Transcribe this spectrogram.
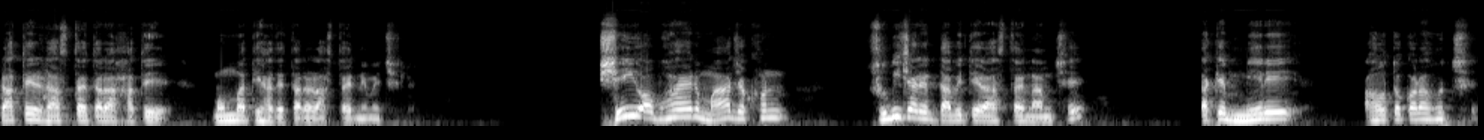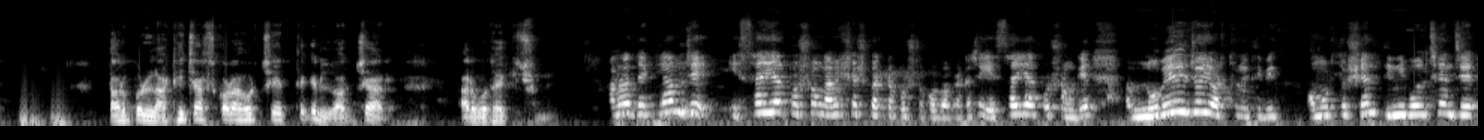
রাতের রাস্তায় তারা হাতে, মোমবাতি হাতে তারা রাস্তায় নেমেছিলেন সেই অভয়ের মা যখন সুবিচারের দাবিতে রাস্তায় নামছে, তাকে মেরে আহত করা হচ্ছে, তার উপর লাঠিচার্জ করা হচ্ছে, এর থেকে লজ্জার আর বোধহয় কিছু নেই। আমরা দেখলাম যে এসআইআর প্রসঙ্গে আমি শেষ কয়েকটা প্রশ্ন করব আপনার কাছে। এসআইআর প্রসঙ্গে নোবেল জয়ী অর্থনীতিবিদ অমর্ত্য সেন তিনি বলছেন যে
